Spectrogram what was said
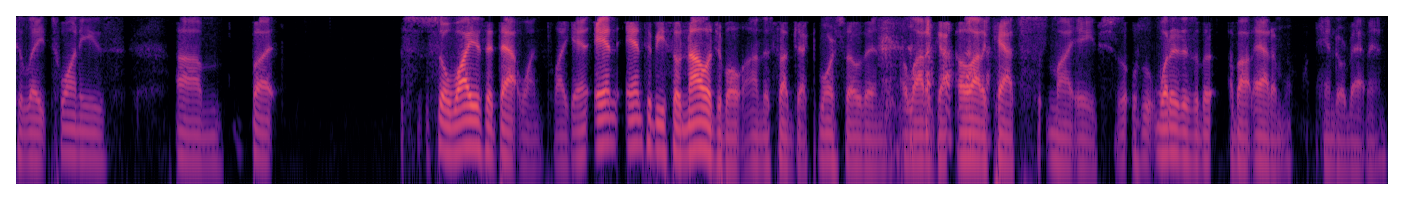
to late 20s. Um, but so why is it that one? Like, and and and to be so knowledgeable on the subject, more so than a lot of a lot of cats my age. So what it is about, about Adam and or Batman?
